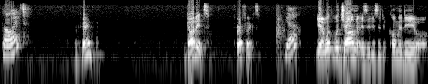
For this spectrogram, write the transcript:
Got it? Okay. Got it. Perfect. Yeah. Yeah. What what genre is it? Is it a comedy or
